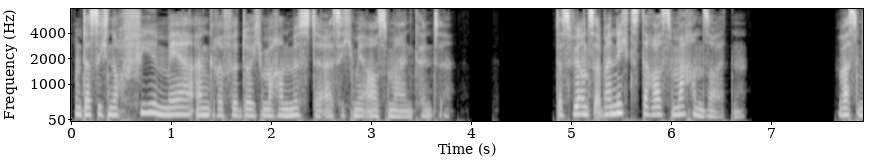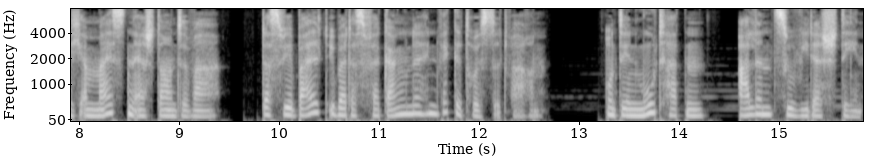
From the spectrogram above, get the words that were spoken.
und dass ich noch viel mehr Angriffe durchmachen müsste, als ich mir ausmalen könnte. Dass wir uns aber nichts daraus machen sollten. Was mich am meisten erstaunte war, dass wir bald über das Vergangene hinweggetröstet waren und den Mut hatten, allen zu widerstehen.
